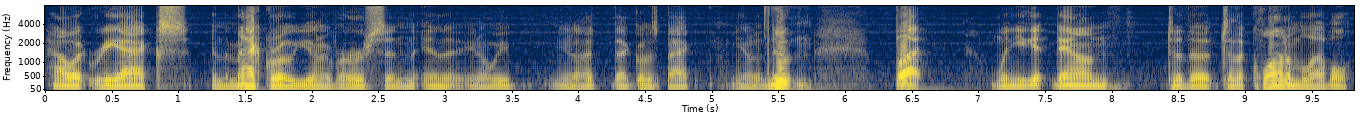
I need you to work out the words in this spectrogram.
how it reacts in the macro universe, and, and you know we you know that, that goes back you know to Newton. But when you get down to the to the quantum level,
